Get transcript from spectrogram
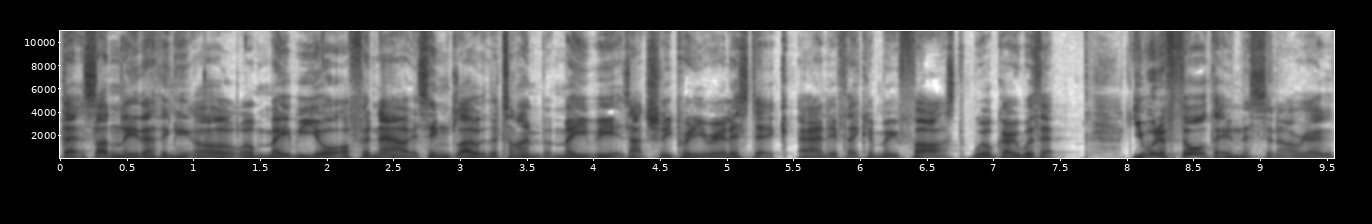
that suddenly they're thinking, oh, well, maybe your offer now, it seemed low at the time, but maybe it's actually pretty realistic. And if they can move fast, we'll go with it. You would have thought that in this scenario,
